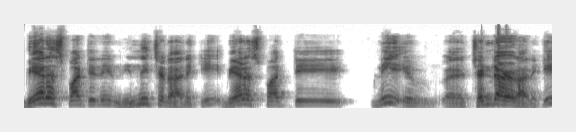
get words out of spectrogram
బీఆర్ఎస్ పార్టీని నిందించడానికి బీఆర్ఎస్ పార్టీని చెండాడడానికి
